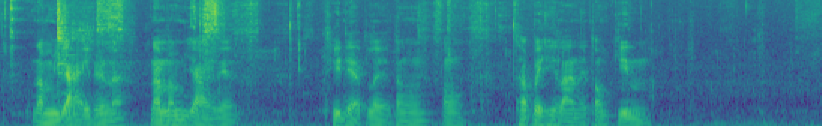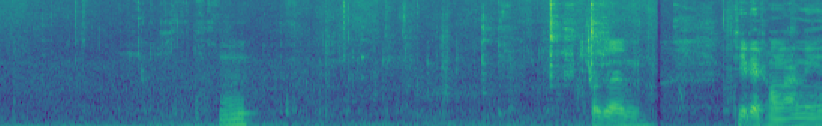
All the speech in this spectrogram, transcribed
ำลำไยด้วยนะ น้ำลำไยเนี่ย ทีเด็ดเลยต้องต้องถ้าไปที่ร้านเนี่ยต้องกินอืมก็เป็นทีเด็ดของร้านนี้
